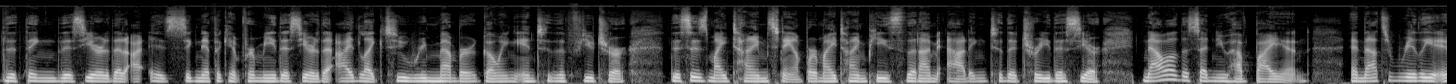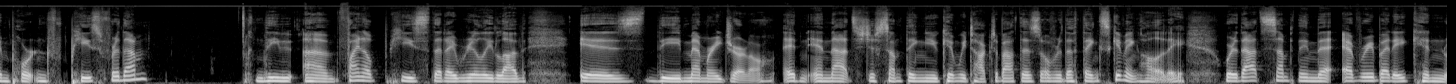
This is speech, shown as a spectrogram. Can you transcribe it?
the thing this year that I, is significant for me this year that I'd like to remember going into the future. This is my timestamp or my timepiece that I'm adding to the tree this year. Now all of a sudden you have buy in, and that's a really important piece for them the um, final piece that I really love is the memory journal. And, and that's just something you can, we talked about this over the Thanksgiving holiday, where that's something that everybody can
